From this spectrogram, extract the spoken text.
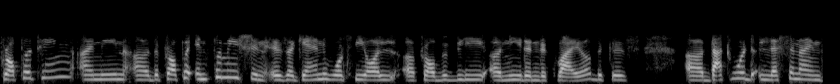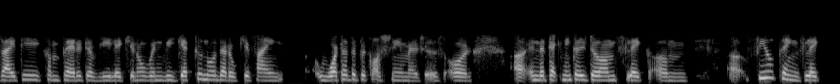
proper thing, I mean, uh, the proper information is again what we all uh, probably uh, need and require because uh, that would lessen our anxiety comparatively. Like, you know, when we get to know that, okay, fine, what are the precautionary measures? Or uh, in the technical terms like um, uh, few things like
